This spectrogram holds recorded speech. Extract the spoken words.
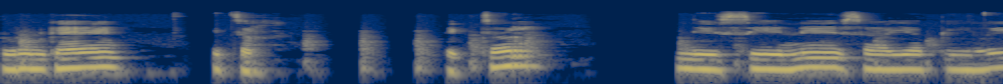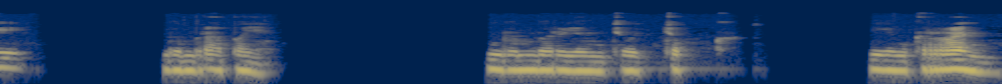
turun ke picture. Picture. Di sini saya pilih gambar apa ya? Gambar yang cocok yang keren.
